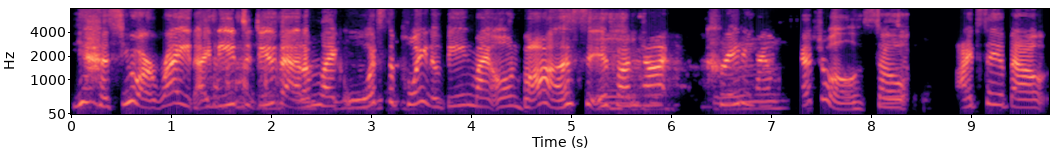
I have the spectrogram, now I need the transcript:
Yes, you are right. I need to do that. I'm like, What's the point of being my own boss if I'm not creating my own Mm. schedule? So I'd say about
